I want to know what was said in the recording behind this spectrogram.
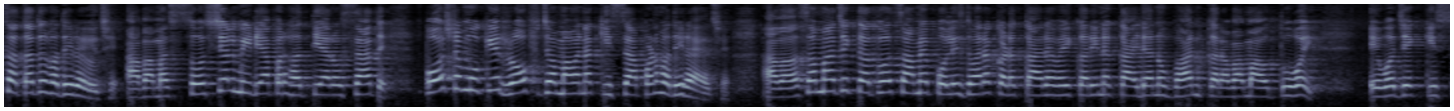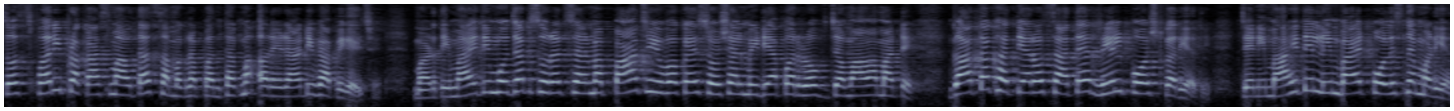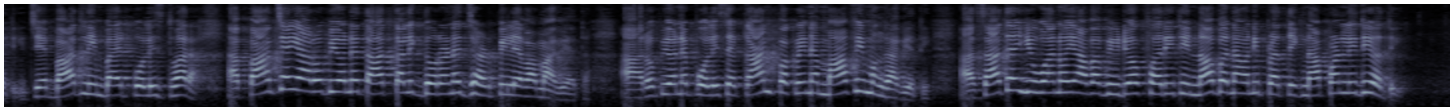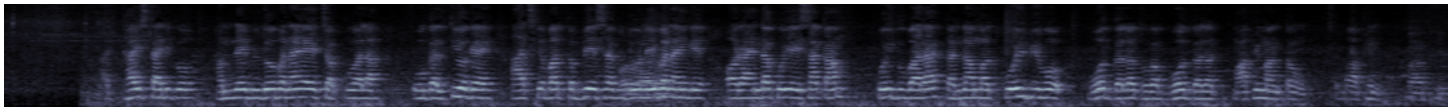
સતત વધી રહ્યું છે. આવામાં સોશિયલ મીડિયા પર હથિયારો સાથે પોસ્ટ મૂકી રોફ જમાવવાના કિસ્સા પણ વધી રહ્યા છે. આવા અસામાજિક તત્વો સામે પોલીસ દ્વારા કડક કાર્યવાહી કરીને કાયદાનું ભાન કરાવવામાં આવતું હોય, એવો જ એક કિસ્સો ફરી પ્રકાશમાં આવતા સમગ્ર પંથકમાં અરેરાટી વ્યાપી ગઈ છે. મળતી માહિતી મુજબ, સુરત શહેરમાં પાંચ યુવકોએ સોશિયલ મીડિયા પર રોફ જમાવવા માટે ઘાતક હથિયારો સાથે રીલ પોસ્ટ કરી હતી. જેની માહિતી લિંબાયત પોલીસને મળી હતી જે બાદ લિંબાયત પોલીસ દ્વારા આ પાંચેય આરોપીઓને તાત્કાલિક ધોરણે ઝડપી લેવામાં આવ્યા હતા આ આરોપીઓને પોલીસે કાન પકડીને માફી મંગાવી હતી આ સાથે યુવાનોએ આવા વિડીયો ફરીથી ન બનાવવાની પ્રતિજ્ઞા પણ લીધી હતી अट्ठाईस तारीख को हमने वीडियो बनाया है चक्कू वाला वो गलती हो गया है आज के बाद कभी ऐसा वीडियो नहीं बनाएंगे और आइंदा कोई ऐसा काम कोई दोबारा करना मत कोई भी हो बहुत गलत होगा बहुत गलत माफी मांगता हूँ 马屁，马屁。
